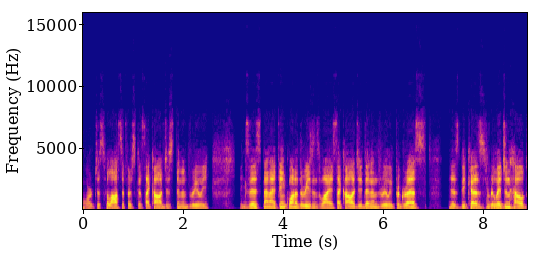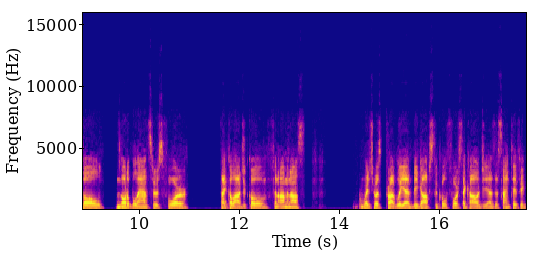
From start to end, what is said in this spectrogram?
or just philosophers because psychologists didn't really exist and i think one of the reasons why psychology didn't really progress is because religion held all notable answers for psychological phenomena, which was probably a big obstacle for psychology as a scientific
